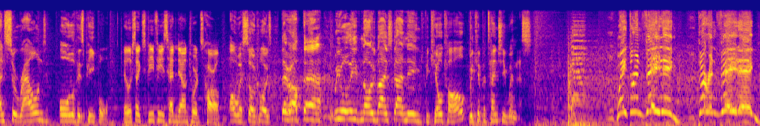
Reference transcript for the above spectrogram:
and surround all of his people. It looks like Speefy's heading down towards Karl. Oh, we're so close. They're up there. We will leave no man standing. If we kill Karl, we could potentially win this. Wait, they're invading! They're invading!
